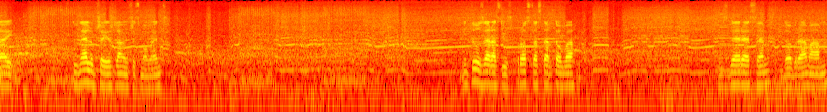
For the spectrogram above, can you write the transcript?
Tutaj tunelu przejeżdżamy przez moment. I tu zaraz już prosta startowa. Z DRS-em. Dobra, mam.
